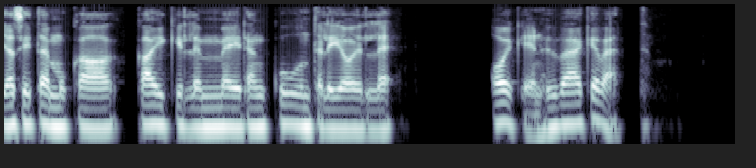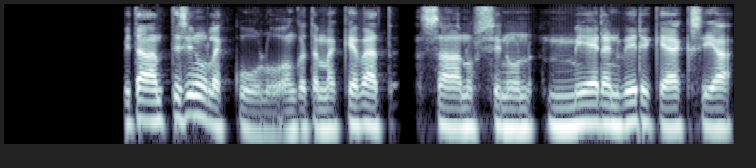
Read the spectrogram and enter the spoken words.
ja sitä mukaan kaikille meidän kuuntelijoille oikein hyvää kevättä. Mitä Antti sinulle kuuluu? Onko tämä kevät saanut sinun mielen virkeäksi ja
